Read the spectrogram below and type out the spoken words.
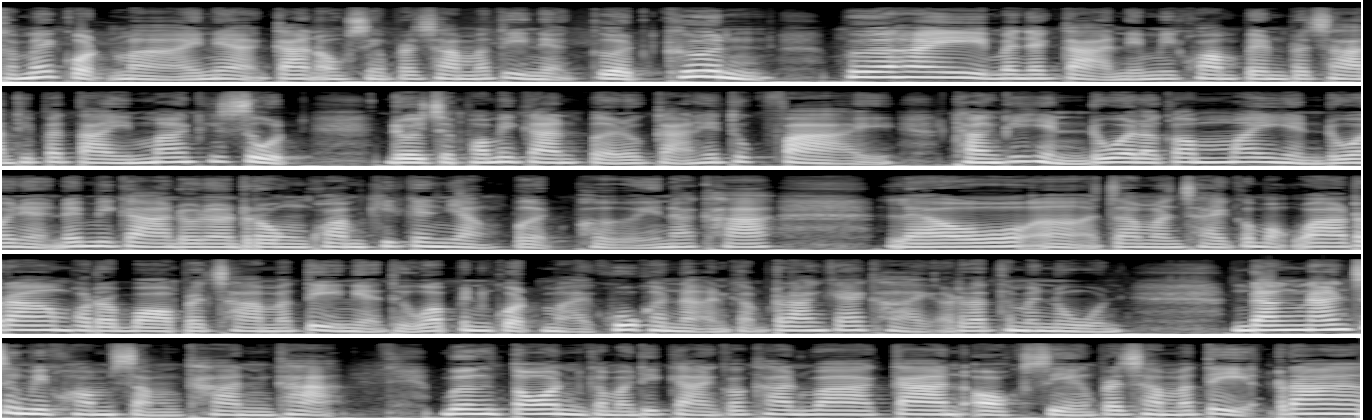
ทำให้กฎหมายเนี่ยการออกเสียงประชามติเนี่ยเกิดขึ้น เพื่อให้บรรยากาศเนี่ยมีความเป็นประชาธิปไตยมากที่สุด โดยเฉพาะมีการเปิดโอกาสให้ทุกฝ่าย ทั้งที่เห็นด้วยแล้วก็ไม่เห็นด้วยเนี่ยได้มีการรณรงค์ความคิดกันอย่างเปิดเผยนะคะ แล้วอาจารย์วันชัยก็บอกว่าร่างพรบประชามติเนี่ยถือว่าเป็นกฎหมายคู่ขนานกับร่างแก้ไขรัฐธรรมนูญ ดังนั้นจึงมีความสำคัญค่ะ เบื้องต้นกรรมธิการก็คาดว่าการออกเสียงประชามติร่าง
